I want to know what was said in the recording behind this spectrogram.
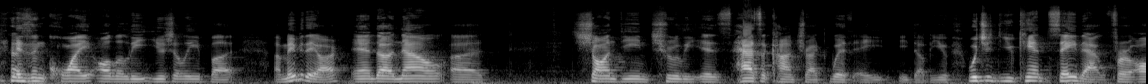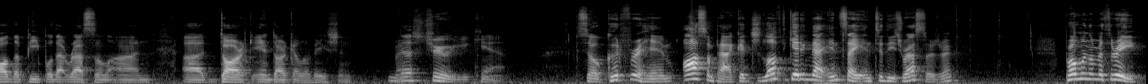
isn't quite all elite usually, but uh, maybe they are. And uh, now uh, Sean Dean truly is has a contract with AEW, which you- can't say that for all the people that wrestle on uh, Dark and Dark Elevation. That's true. You can't. So good for him. Awesome package. Loved getting that insight into these wrestlers, right? Promo number three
